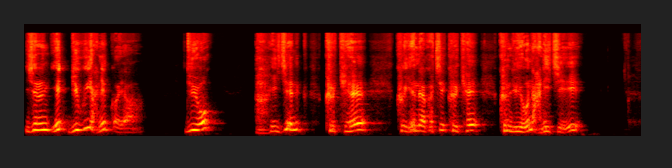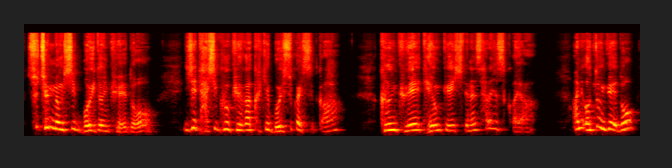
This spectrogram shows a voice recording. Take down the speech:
이제는 옛 미국이 아닐 거야. 뉴욕? 아, 이제는 그렇게 그 옛날 같이 그렇게 그런 뉴욕은 아니지. 수천 명씩 모이던 교회도 이제 다시 그 교회가 그렇게 모일 수가 있을까? 그런 교회, 대형 교회 시대는 사라졌을 거야. 아니, 어떤 교회도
